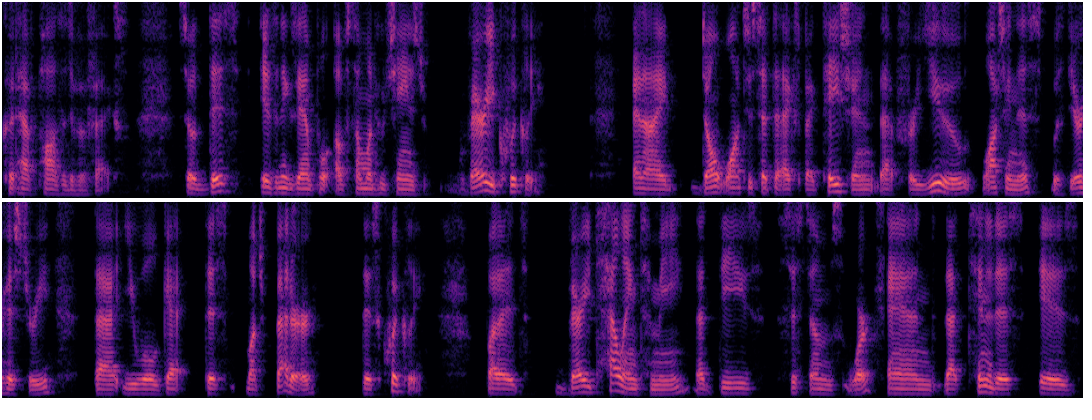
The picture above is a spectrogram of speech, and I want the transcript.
could have positive effects. So this is an example of someone who changed very quickly. And I don't want to set the expectation that for you watching this with your history, that you will get this much better this quickly. But it's very telling to me that these systems work and that tinnitus is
